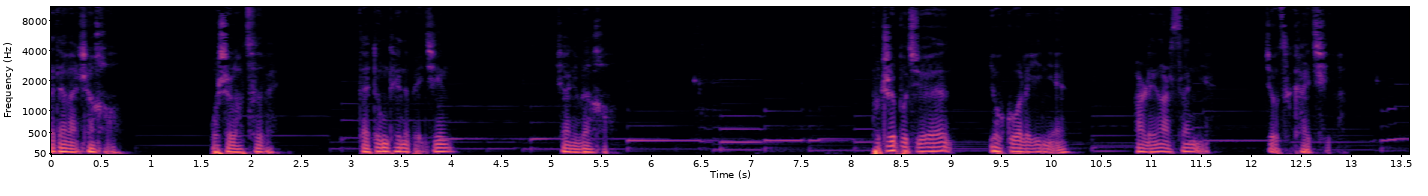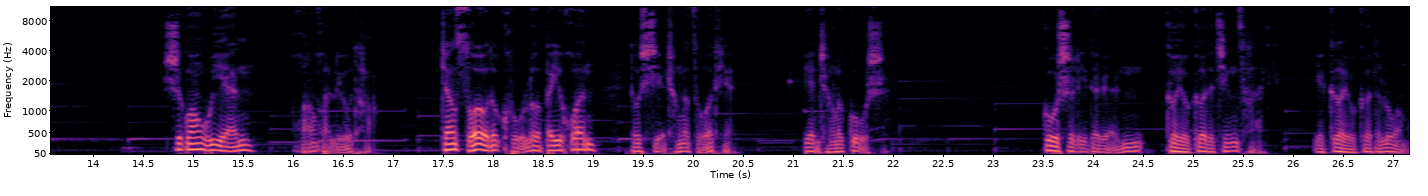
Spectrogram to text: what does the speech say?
大家晚上好，我是老刺猬，在冬天的北京向你问好。不知不觉又过了一年，二零二三年就此开启了。时光无言，缓缓流淌，将所有的苦乐悲欢都写成了昨天，变成了故事。故事里的人各有各的精彩，也各有各的落寞。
